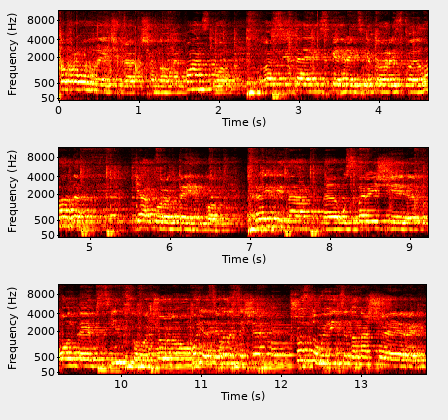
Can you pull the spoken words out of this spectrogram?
Доброго вечора, шановне панство. Вас вітає міське грецьке товариство Елада. Я коротенько. Греки на е, узбережжі Понте Евсінського Чорного моря з'явилися ще в 6 віці до нашої ери,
